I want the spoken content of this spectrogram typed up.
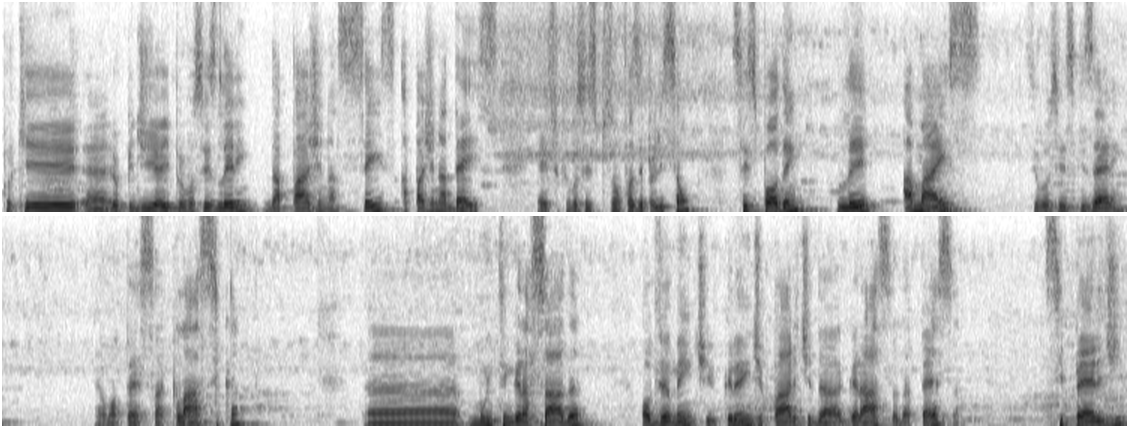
porque uh, eu pedi aí para vocês lerem da página 6 à página 10 é isso que vocês precisam fazer para a lição. Vocês podem ler a mais, se vocês quiserem. É uma peça clássica, uh, muito engraçada. Obviamente, grande parte da graça da peça se perde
